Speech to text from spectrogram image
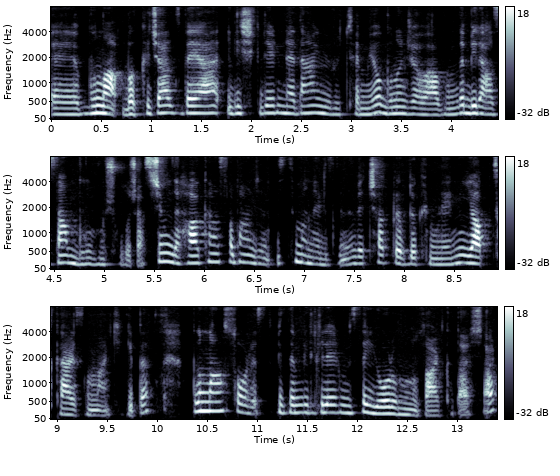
E, buna bakacağız veya ilişkileri neden yürütemiyor? Bunun cevabını da birazdan bulmuş olacağız. Şimdi Hakan Sabancı'nın isim analizini ve çakra dökümlerini yaptık her zamanki gibi. Bundan sonrası bizim bilgilerimizde yorumumuz arkadaşlar.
